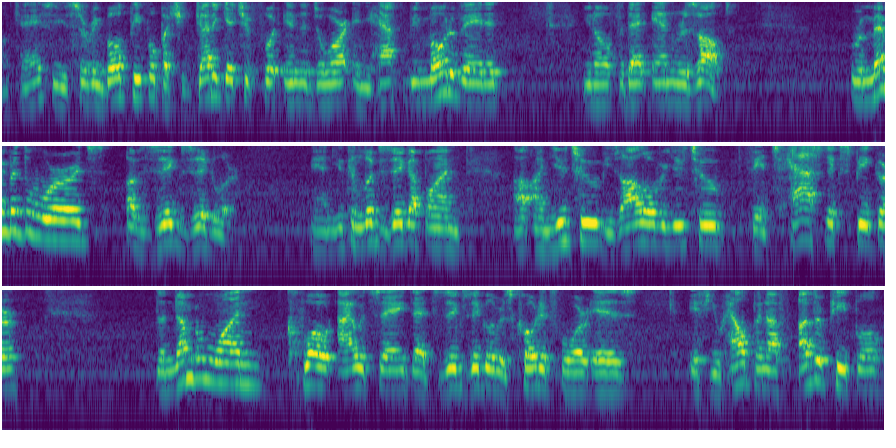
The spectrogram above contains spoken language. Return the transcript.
Okay, so you're serving both people, but you've got to get your foot in the door, and you have to be motivated, you know, for that end result. Remember the words of Zig Ziglar and you can look Zig up on uh, on YouTube. He's all over YouTube. Fantastic speaker. The number one quote I would say that Zig Ziglar is quoted for is, if you help enough other people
